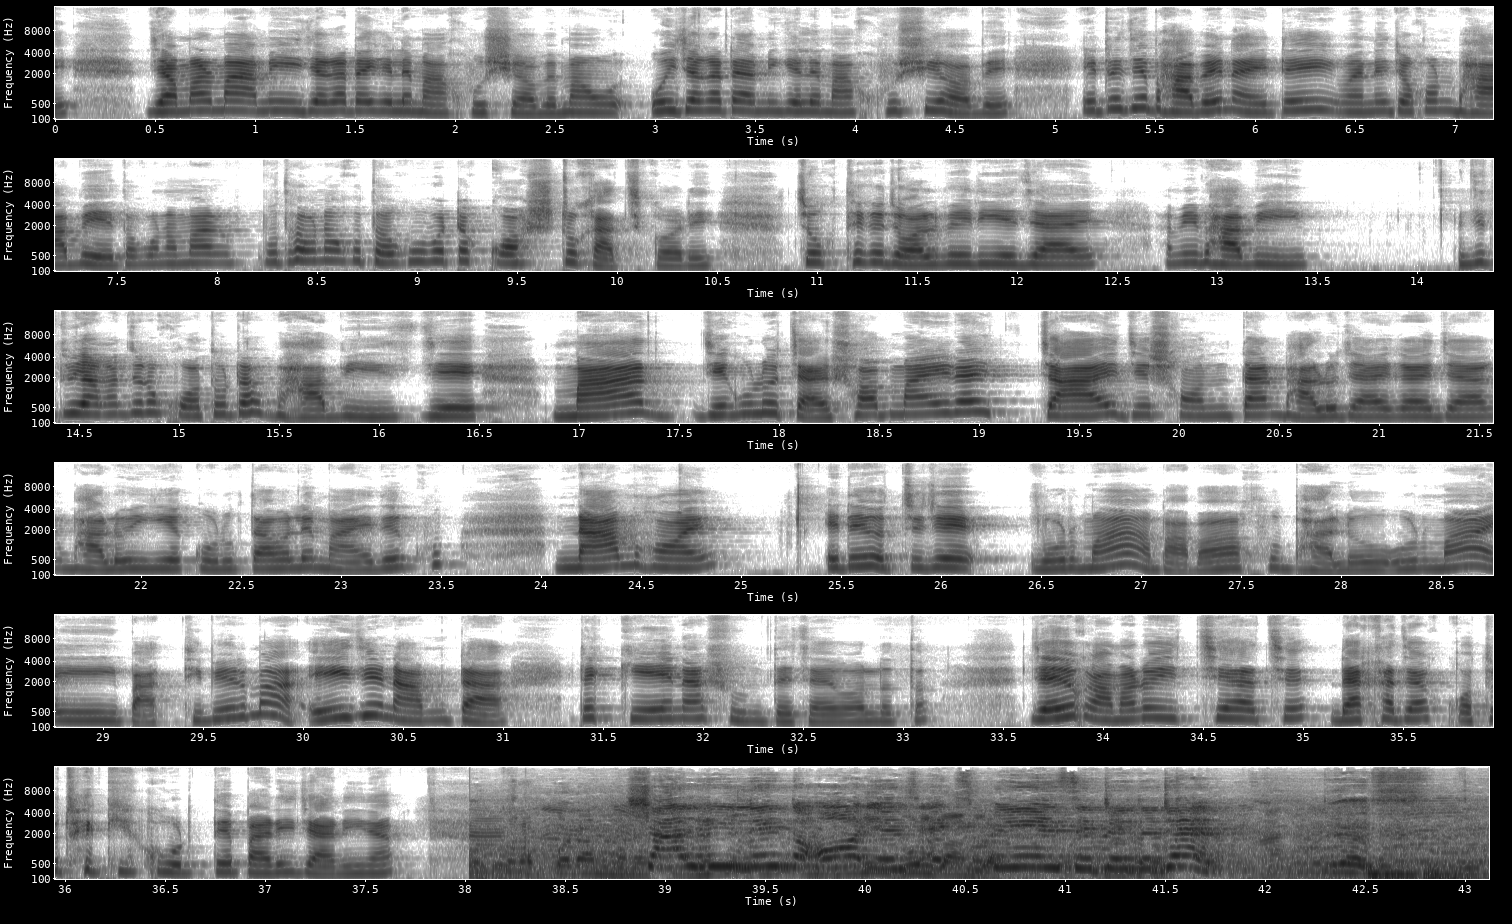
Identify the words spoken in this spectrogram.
যে আমার মা, আমি এই জায়গাটায় গেলে মা খুশি হবে, মা ওই জায়গাটায় আমি গেলে মা খুশি হবে, এটা যে ভাবে না, এটাই মানে যখন ভাবে, তখন আমার কোথাও না কোথাও খুব একটা কষ্ট কাজ করে। চোখ থেকে জল বেরিয়ে যায়। আমি ভাবি যে তুই আমার জন্য কতটা ভাবিস যে মা যেগুলো চায়, সব মায়েরাই চায় যে সন্তান ভালো জায়গায় যাক, ভালো ইয়ে করুক, তাহলে মায়েদের খুব নাম হয়। এটাই হচ্ছে যে ওর মা বাবা খুব ভালো ওর মা এই পার্থিবের মা এই যে নামটা এটা কে না শুনতে চায় বলো তো যাই হোক আমারও ইচ্ছে আছে দেখা যাক কতটা কি করতে পারি জানি না Shall we let the audience experience it to the depth? Yes,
